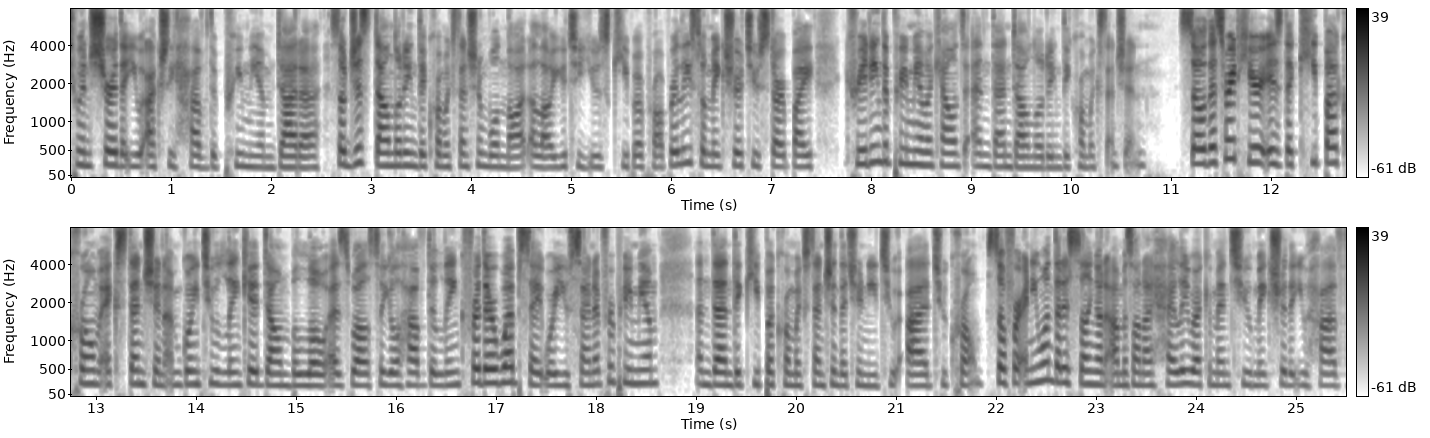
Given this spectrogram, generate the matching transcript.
to ensure that you actually have the premium data. So just downloading the Chrome extension will not allow you to use Keepa properly. So make sure to start by creating the premium account and then downloading the Chrome extension. So this right here is the Keepa Chrome extension. I'm going to link it down below as well. So you'll have the link for their website where you sign up for premium and then the Keepa Chrome extension that you need to add to Chrome. So for anyone that is selling on Amazon, I highly recommend to make sure that you have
